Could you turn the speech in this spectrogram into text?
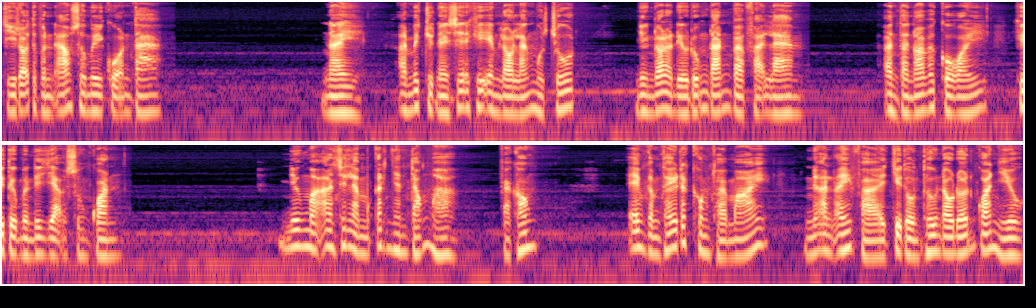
Chỉ rõ từ phần áo sơ mi của anh ta. Này, Anh biết chuyện này sẽ khiến em lo lắng một chút, Nhưng đó là điều đúng đắn và phải làm. Anh ta nói với cô ấy Khi tự mình đi dạo xung quanh. Nhưng mà anh sẽ làm một cách nhanh chóng mà, Phải không? Em cảm thấy rất không thoải mái Nếu anh ấy phải chịu tổn thương đau đớn quá nhiều.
